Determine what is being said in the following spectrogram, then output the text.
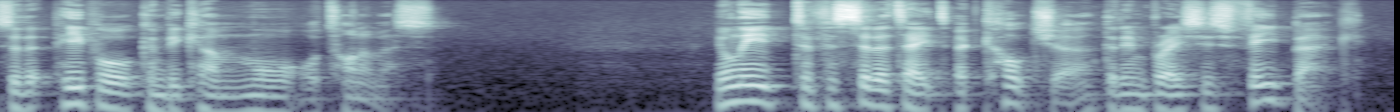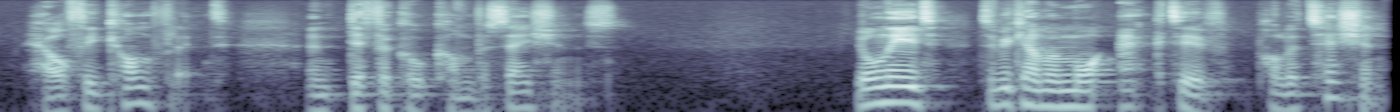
so that people can become more autonomous. You'll need to facilitate a culture that embraces feedback, healthy conflict and difficult conversations. You'll need to become a more active politician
